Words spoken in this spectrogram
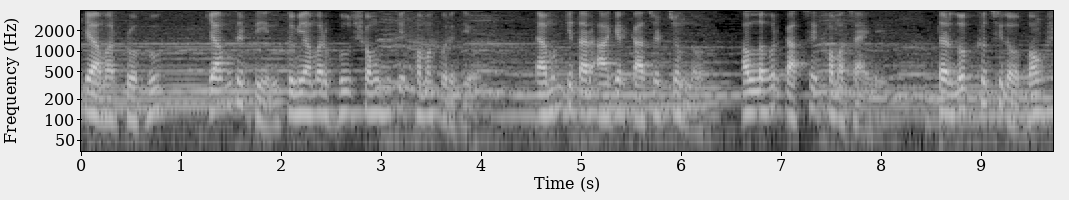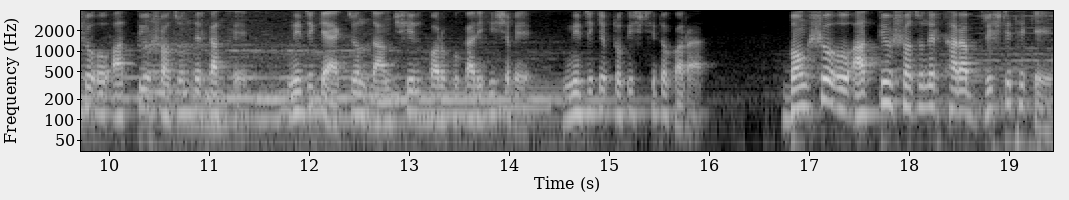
হে আমার প্রভু, কেয়ামতের দিন তুমি আমার ভুল সমূহকে ক্ষমা করে দিও। এমনকি তার আগের কাজের জন্য আল্লাহর কাছে ক্ষমা চায়নি। তার লক্ষ্য ছিল বংশ ও আত্মীয় স্বজনদের কাছে নিজেকে একজন দানশীল পরোপকারী হিসেবে নিজেকে প্রতিষ্ঠিত করা। বংশ ও আত্মীয় স্বজনের খারাপ দৃষ্টি থেকে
